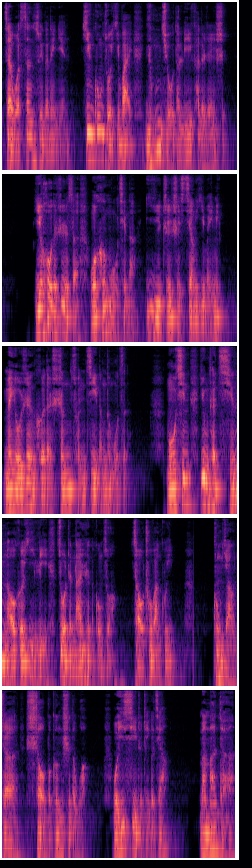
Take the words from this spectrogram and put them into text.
在我三岁的那年因工作意外永久的离开了人世。以后的日子，我和母亲呢一直是相依为命，没有任何的生存技能的母子。母亲用她勤劳和毅力做着男人的工作，早出晚归，供养着少不更事的我，维系着这个家。慢慢的，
